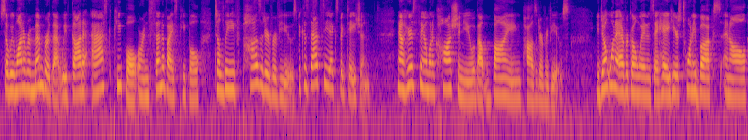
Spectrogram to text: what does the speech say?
So we want to remember that we've got to ask people or incentivize people to leave positive reviews because that's the expectation. Now here's the thing I want to caution you about buying positive reviews. You don't want to ever go in and say, hey, here's 20 bucks and I'll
